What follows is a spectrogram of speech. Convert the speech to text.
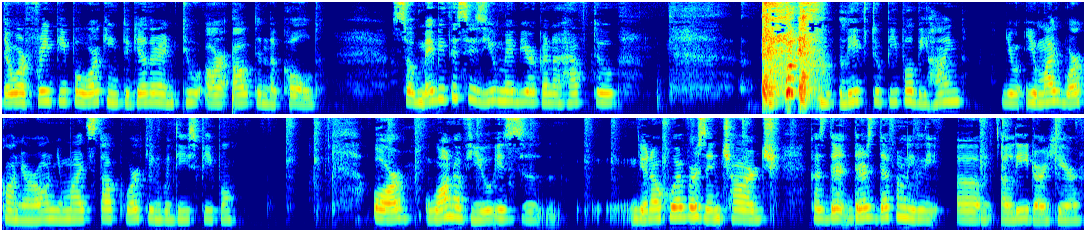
There were three people working together and two are out in the cold. So maybe this is you. Maybe you're going to have to leave two people behind you you might work on your own you might stop working with these people. Or one of you is uh, you know whoever's in charge because there there's definitely um, a leader here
